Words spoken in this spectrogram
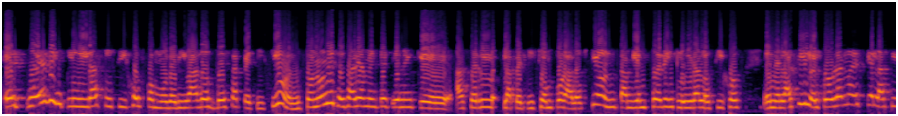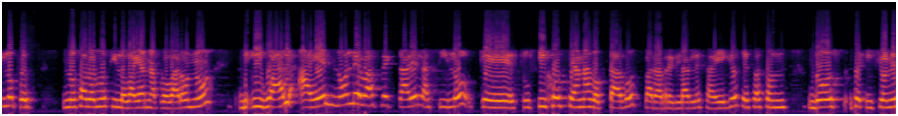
él puede incluir a sus hijos como derivados de esa petición. So, no necesariamente tienen que hacer la petición por adopción, también puede incluir a los hijos en el asilo. El problema es que el asilo, pues, no sabemos si lo vayan a aprobar o no. Igual a él no le va a afectar el asilo que sus hijos sean adoptados para arreglarles a ellos. Esas son dos peticiones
